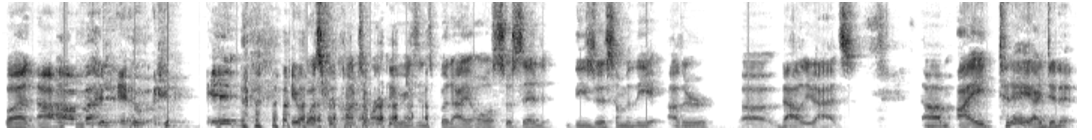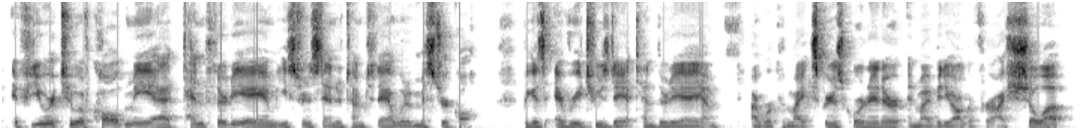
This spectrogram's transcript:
But um, it, it, it was for content marketing reasons. But I also said, these are some of the other uh, value adds. Um, I today I did it. If you were to have called me at 10:30 a.m. Eastern Standard Time today, I would have missed your call because every Tuesday at 10:30 a.m. I work with my experience coordinator and my videographer. I show up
